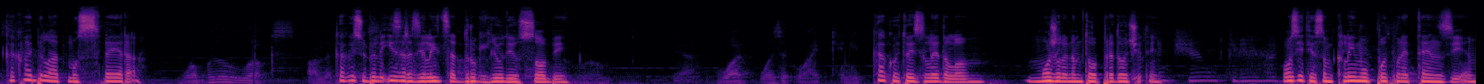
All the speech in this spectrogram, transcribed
Kakva je bila atmosfera? Kakvi su bili izrazi lica drugih ljudi u sobi? Kako je to izgledalo? Može li nam to predočiti? Osjetio sam klimu potpune tenzije.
